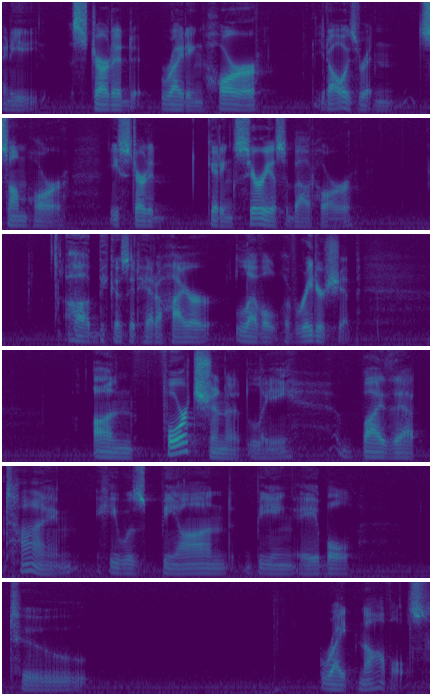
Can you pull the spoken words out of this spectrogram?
and he started writing horror. He'd always written some horror. He started getting serious about horror uh, because it had a higher level of readership. On Fortunately, by that time, he was beyond being able to write novels.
